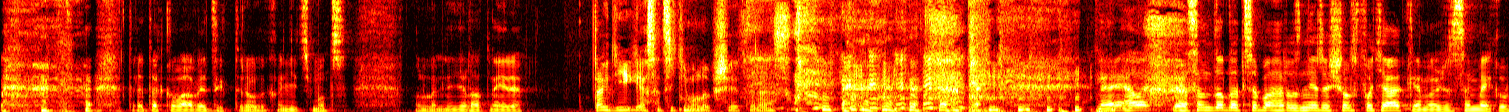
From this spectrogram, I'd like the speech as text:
to je taková věc, kterou jako nic moc podle mě dělat nejde. Tak dík, já se cítím lepší teraz. ne, ale já jsem tohle třeba hrozně řešil s foťákem, že jsem jako,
